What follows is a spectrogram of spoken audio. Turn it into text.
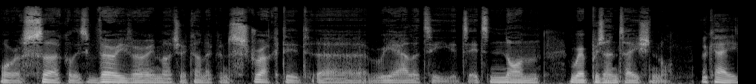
or a circle. It's very, very much a kind of constructed uh, reality. It's it's non-representational. Okay,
